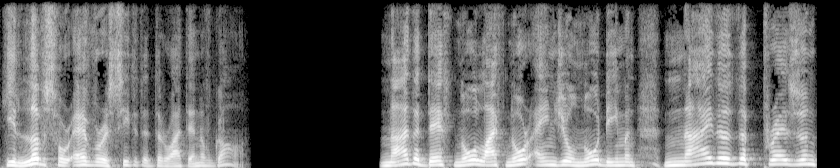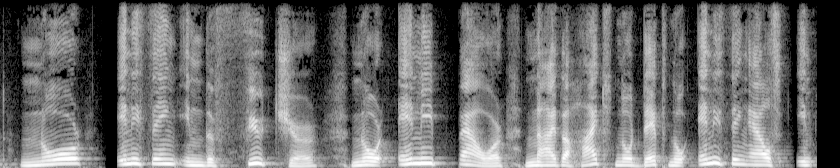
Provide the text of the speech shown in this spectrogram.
he lives forever seated at the right hand of God neither death, nor life, nor angel, nor demon, neither the present, nor anything in the future, nor any power, neither height nor depth, nor anything else in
